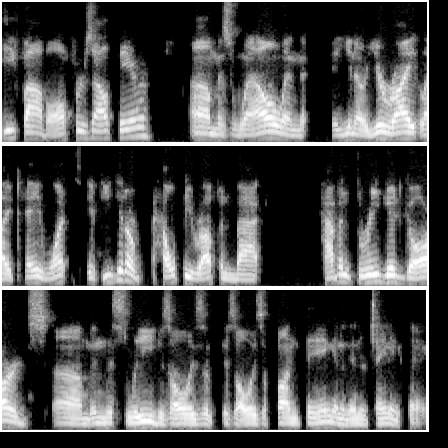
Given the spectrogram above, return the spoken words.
P5 offers out there um, as well. And you know, you're right. Like, hey, what if you get a healthy Ruffin back? Having three good guards um, in this league is always a, is always a fun thing and an entertaining thing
